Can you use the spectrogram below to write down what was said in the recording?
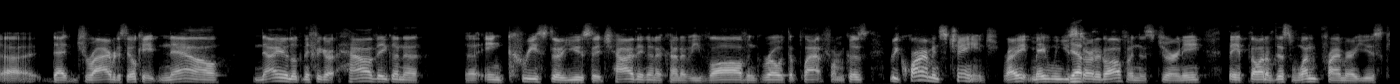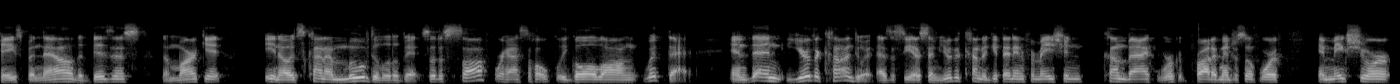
uh, that driver to say, okay, now now you're looking to figure out how are they going to uh, increase their usage? How are they going to kind of evolve and grow with the platform? Because requirements change, right? Maybe when you yep. started off on this journey, they thought of this one primary use case, but now the business, the market, you know, it's kind of moved a little bit. So the software has to hopefully go along with that. And then you're the conduit as a CSM. You're the conduit, get that information, come back, work with product manager, so forth, and make sure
